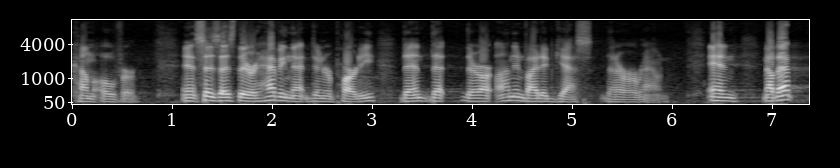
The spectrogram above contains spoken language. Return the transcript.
come over. And it says, as they're having that dinner party, then that there are uninvited guests that are around. And now that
